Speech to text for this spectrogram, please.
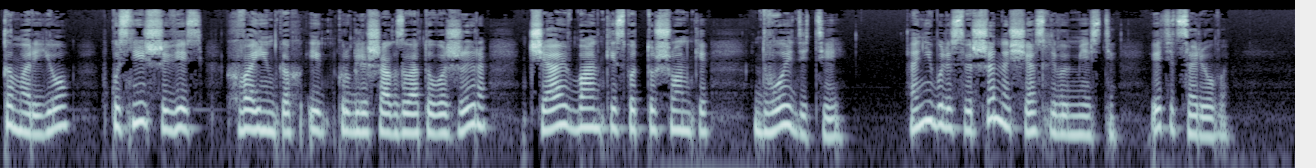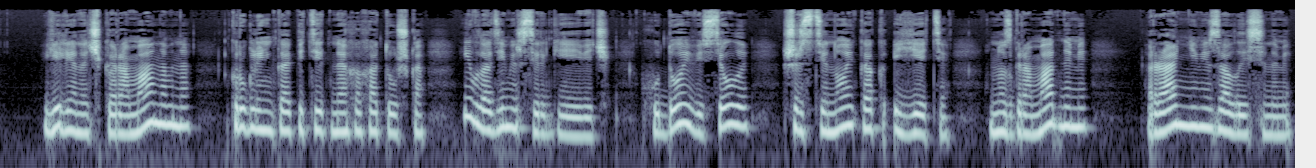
комарье, вкуснейший весь в хвоинках и кругляшах золотого жира, чай в банке из-под тушенки, двое детей — они были совершенно счастливы вместе, эти Царевы. Еленочка Романовна, кругленькая аппетитная хохотушка, и Владимир Сергеевич, худой, веселый, шерстяной, как йети, но с громадными ранними залысинами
